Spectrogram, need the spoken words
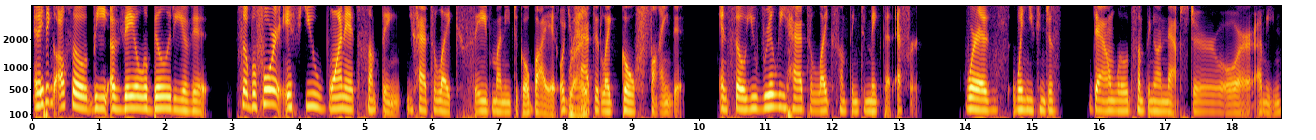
And I think also the availability of it. So before, if you wanted something, you had to like save money to go buy it, or you Right. had to like go find it. And so you really had to like something to make that effort. Whereas when you can just download something on Napster, or I mean,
